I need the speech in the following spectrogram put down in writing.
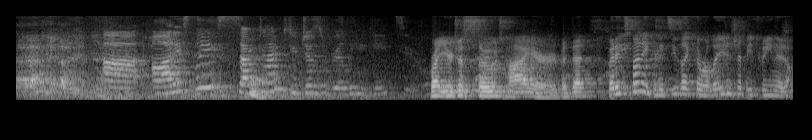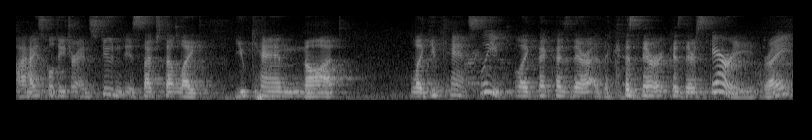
Uh, honestly, sometimes you just really need to. Right, you're just so tired. But that, but it's funny because it seems like the relationship between a high school teacher and student is such that like you cannot, like you can't sleep, like because they're because they're because they're scary, right?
